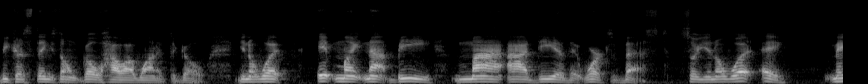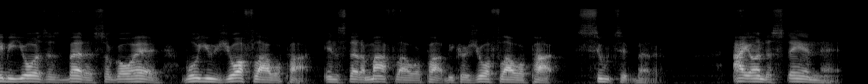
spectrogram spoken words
because things don't go how I want it to go. You know what? It might not be my idea that works best. So, you know what? Hey, maybe yours is better. So go ahead. We'll use your flower pot instead of my flower pot because your flower pot suits it better. I understand that.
